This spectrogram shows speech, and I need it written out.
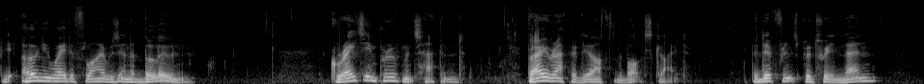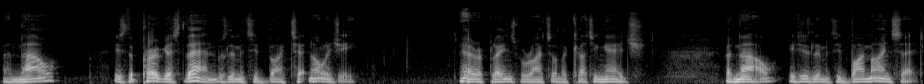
the only way to fly was in a balloon. Great improvements happened very rapidly after the box kite. The difference between then and now is that progress then was limited by technology. Aeroplanes were right on the cutting edge. And now it is limited by mindset,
